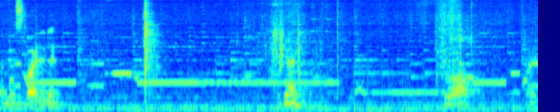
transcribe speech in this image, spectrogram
and then slide it in. Again, draw, right?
